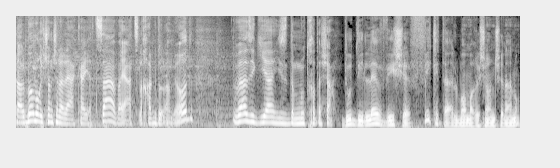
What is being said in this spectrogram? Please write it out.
האלבום הראשון של הלהקה יצא והיה הצלחה גדולה מאוד, ואז הגיעה הזדמנות חדשה. דודי לוי, שהפיק את האלבום הראשון שלנו,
